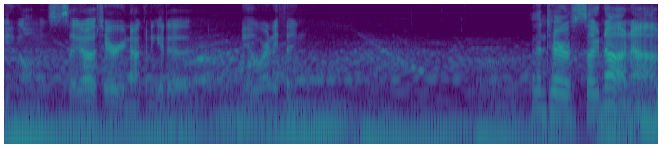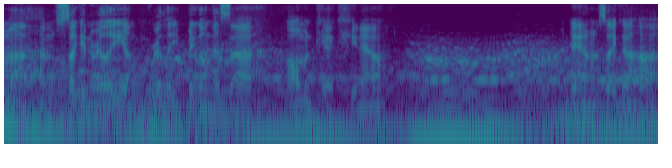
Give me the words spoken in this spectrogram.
eating almonds. It's like, oh, Terry, you're not gonna get a meal or anything? And then Terry was like, no, no, I'm, uh, I'm just like getting really, I'm really big on this uh, almond kick, you know. And Dan was like, uh huh.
